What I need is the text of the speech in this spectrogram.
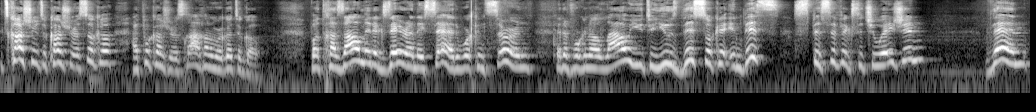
It's kosher, it's a kosher a sukkah. I put kosher a schachan, we're good to go. But Chazal made a gzera and they said we're concerned that if we're going to allow you to use this sukkah in this specific situation, then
